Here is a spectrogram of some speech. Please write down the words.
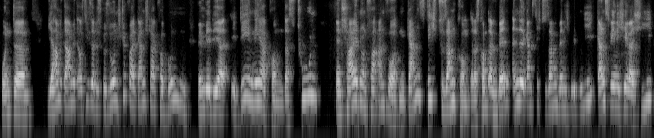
Und äh, wir haben damit aus dieser Diskussion ein Stück weit ganz stark verbunden, wenn wir der Idee näher kommen, das Tun, Entscheiden und Verantworten ganz dicht zusammenkommt. Das kommt am Ende ganz dicht zusammen, wenn ich mit nie, ganz wenig Hierarchie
